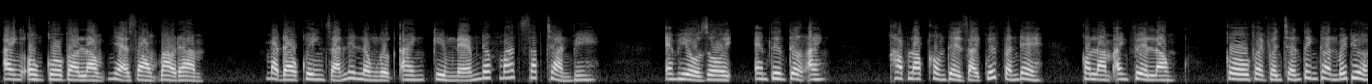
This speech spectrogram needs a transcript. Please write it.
Anh ôm cô vào lòng nhẹ giọng bảo đảm. Mặt Đào Khuynh dán lên lồng ngực anh, kìm nén nước mắt sắp tràn mi. "Em hiểu rồi, em tin tưởng anh." Học lọc không thể giải quyết vấn đề, còn làm anh phiền lòng, cô phải phấn chấn tinh thần mới được.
